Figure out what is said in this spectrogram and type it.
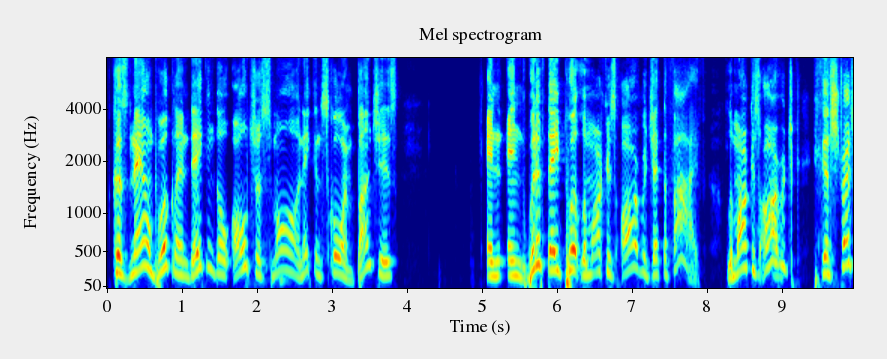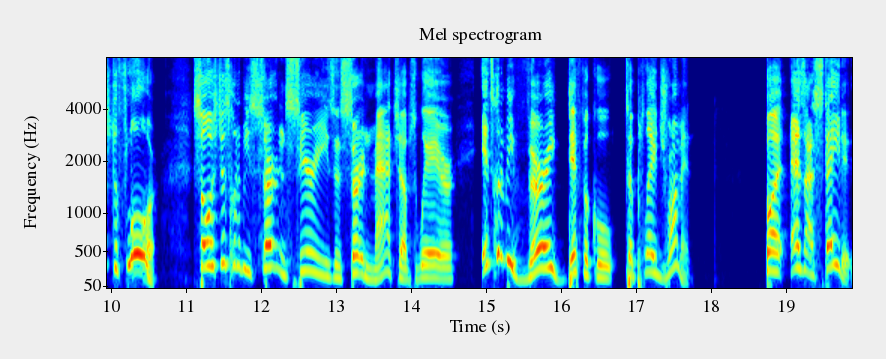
Because now Brooklyn, they can go ultra small and they can score in bunches. And and what if they put Lamarcus Aldridge at the five? Lamarcus Aldridge can stretch the floor. So it's just going to be certain series and certain matchups where it's going to be very difficult to play Drummond. But as I stated,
